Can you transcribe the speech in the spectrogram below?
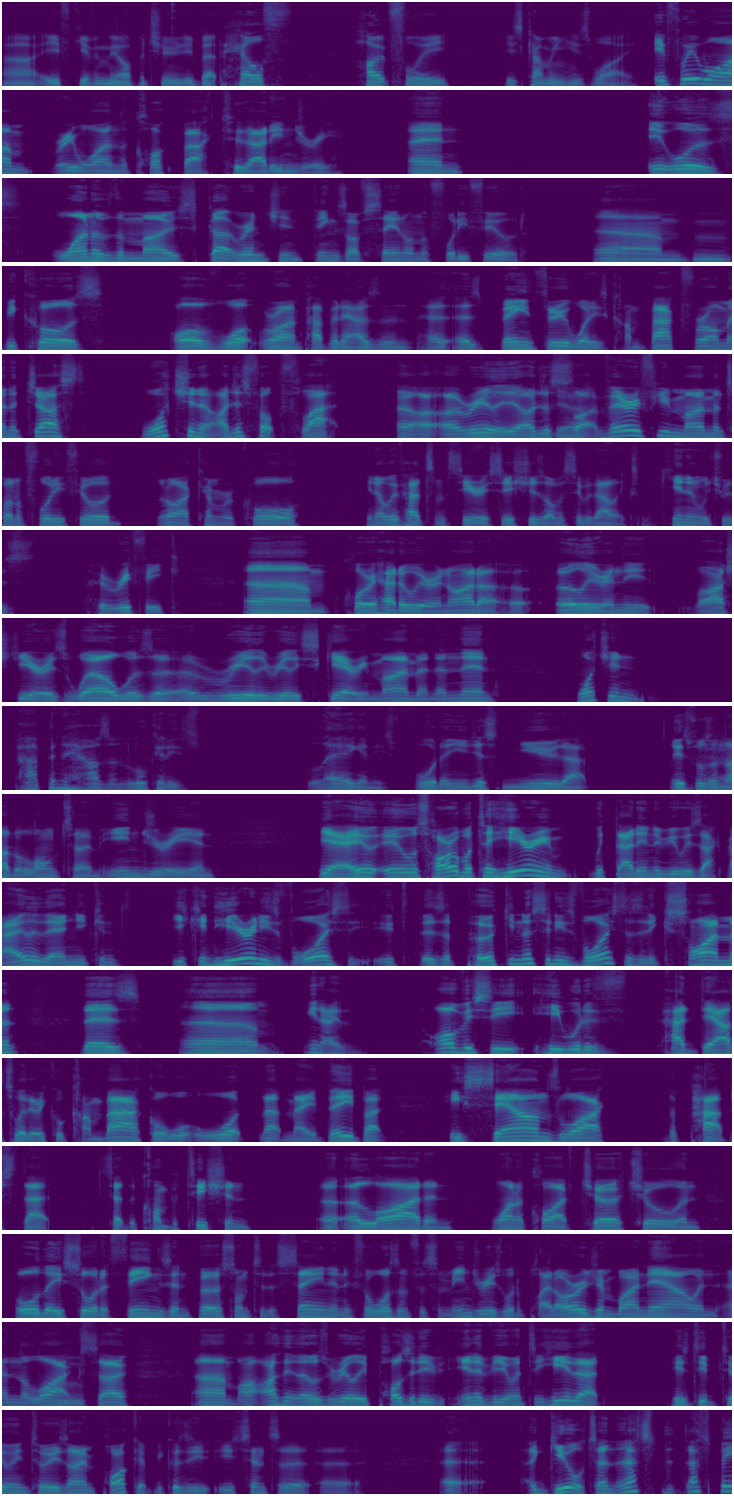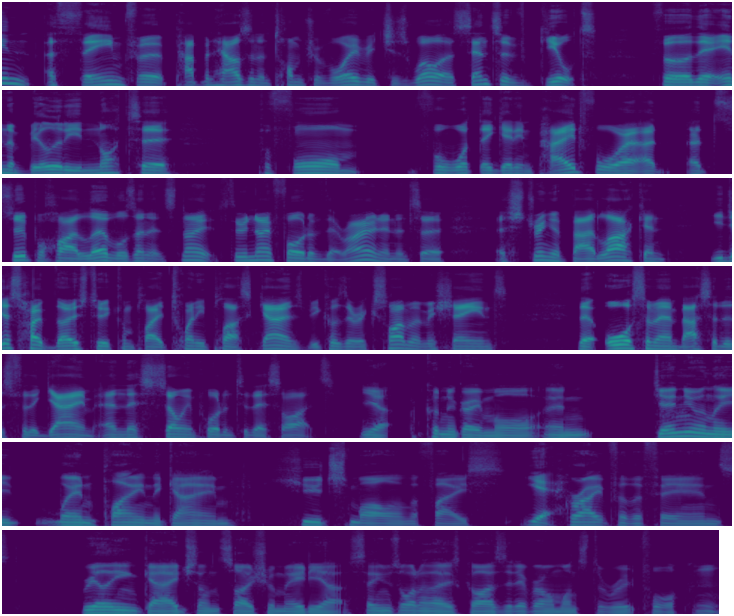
uh, if given the opportunity. But health, hopefully, is coming his way. if we wind, rewind the clock back to that injury, and it was one of the most gut wrenching things I've seen on the footy field, um, Mm. because of what Ryan Papenhuyzen has been through, what he's come back from, and it just watching it, I just felt flat. I, I I really, I just Yeah. like very few moments on a footy field that I can recall. You know, we've had some serious issues, obviously with Alex McKinnon, which was horrific. Um, Corey Harawira uh, earlier in the last year as well was a, a really, really scary moment. And then watching Papenhuyzen look at his leg and his foot, and you just knew that this was Yeah. another long term injury. And yeah, it, it was horrible to hear him with that interview with Zach Bailey. Then you can you can hear in his voice, it, there's a perkiness in his voice. There's an excitement. There's um, you know, obviously he would have had doubts whether he could come back or wh- what that may be, but he sounds like the Paps that set the competition uh, alight and won a Clive Churchill and all these sort of things and burst onto the scene. And if it wasn't for some injuries, would have played Origin by now and, and the like. Mm. So um, I, I think that was a really positive interview. And to hear that he's dipped into his own pocket because he, he sensed a, a, a, a guilt. And that's that's been a theme for Papenhuyzen and Tom Trbojevic as well, a sense of guilt for their inability not to perform for what they're getting paid for at, at super high levels and it's no through no fault of their own and it's a, a string of bad luck and you just hope those two can play 20 plus games because they're excitement machines they're awesome ambassadors for the game and they're so important to their sides Yeah, I couldn't agree more. And genuinely, when playing the game, huge smile on the face. yeah Great for the fans. Really engaged on social media. Seems one of those guys that everyone wants to root for. Mm.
